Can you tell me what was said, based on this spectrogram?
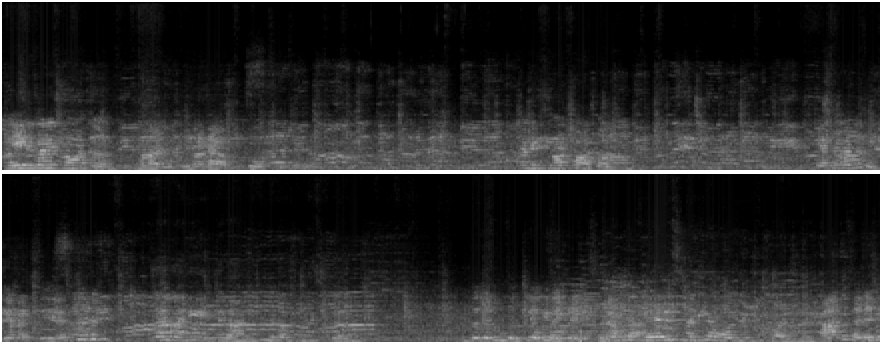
Hey, but it's not a, not, not a poke. And it's not short also. कैसे मैंने ठीक है रखी है मैं मैंने इतने लाने के लिए पूछ करा तो जब तुम चलते हो भाई इसमें हेयर इसमें क्या होगी दुकान में हाँ तो पहले से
